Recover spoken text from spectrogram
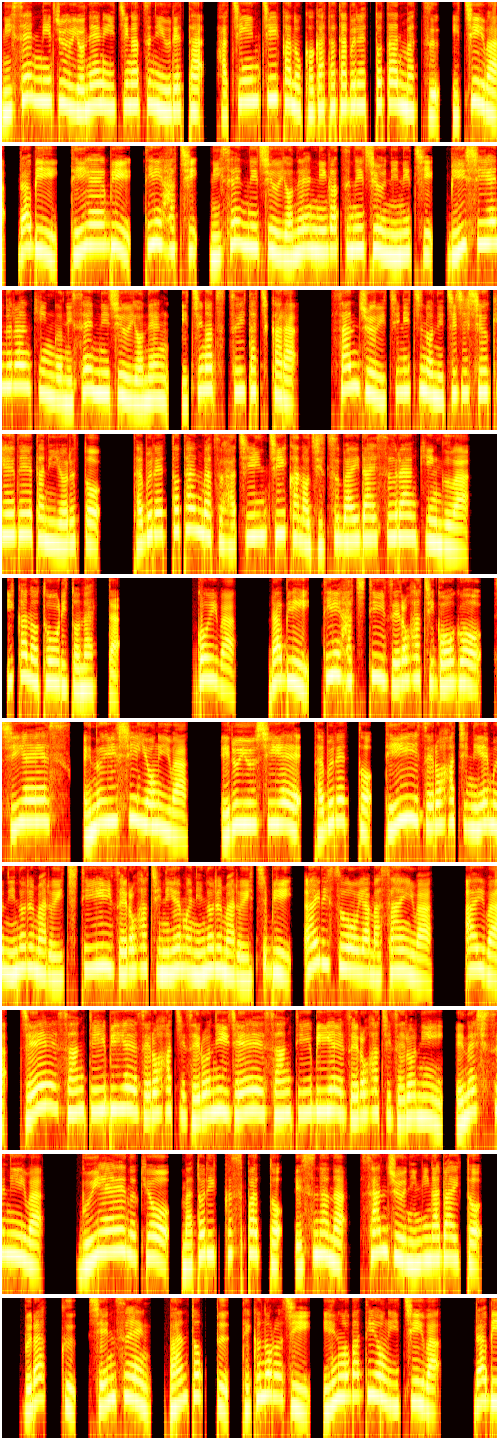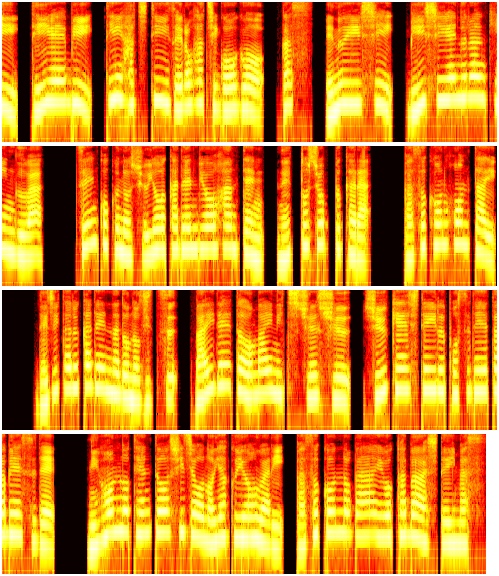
2024年1月に売れた8インチ以下の小型タブレット端末1位はラビー TAB T8 2024年2月22日 BCN ランキング2024年1月1日から31日の日次集計データによるとタブレット端末8インチ以下の実売台数ランキングは以下の通りとなった。5位はラビー T8T0855CAS NEC4 位は LUCA タブレット TE082M201TE082M201B アイリス大山3位は I は JA3TBA0802JA3TBA0802 エネシス2位は VAN 強マトリックスパッド S7 32GB ブラックシェンズエンバントップテクノロジーインオバティオン1位はラビー TAB T8T0855 ガス NEC BCN ランキングは全国の主要家電量販店、ネットショップから、パソコン本体、デジタル家電などの実、バイデータを毎日収集、集計しているポスデータベースで、日本の店頭市場の約4割、パソコンの場合をカバーしています。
